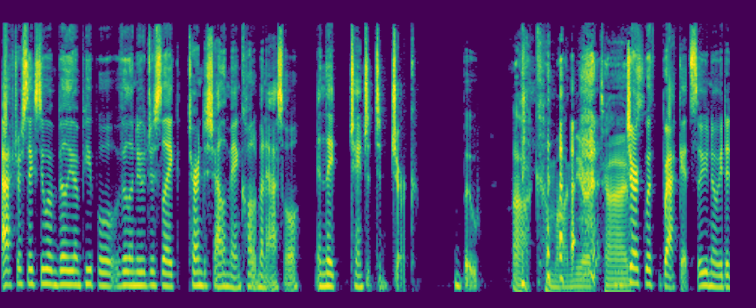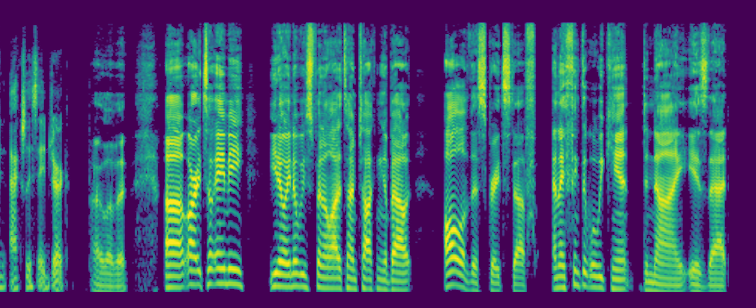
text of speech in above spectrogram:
after 61 billion people, Villeneuve just like turned to Chalamet and called him an asshole, and they changed it to jerk. Boo. Oh, come on, New York Times. jerk with brackets, so you know he didn't actually say jerk. I love it. Um, all right. So, Amy, you know, I know we've spent a lot of time talking about all of this great stuff. And I think that what we can't deny is that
